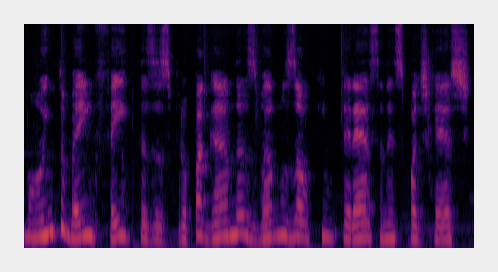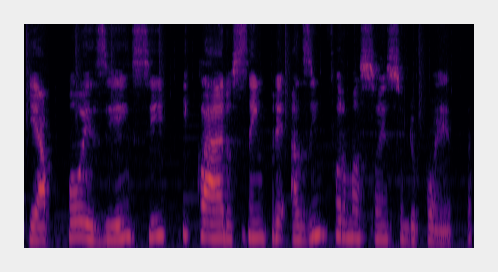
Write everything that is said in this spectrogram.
Muito bem, feitas as propagandas, vamos ao que interessa nesse podcast, que é a poesia em si e, claro, sempre as informações sobre o poeta.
